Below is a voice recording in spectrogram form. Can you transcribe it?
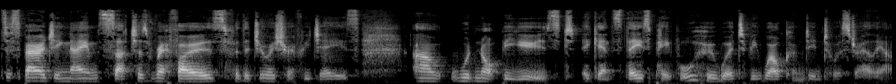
disparaging names such as refos for the Jewish refugees uh, would not be used against these people who were to be welcomed into Australia.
